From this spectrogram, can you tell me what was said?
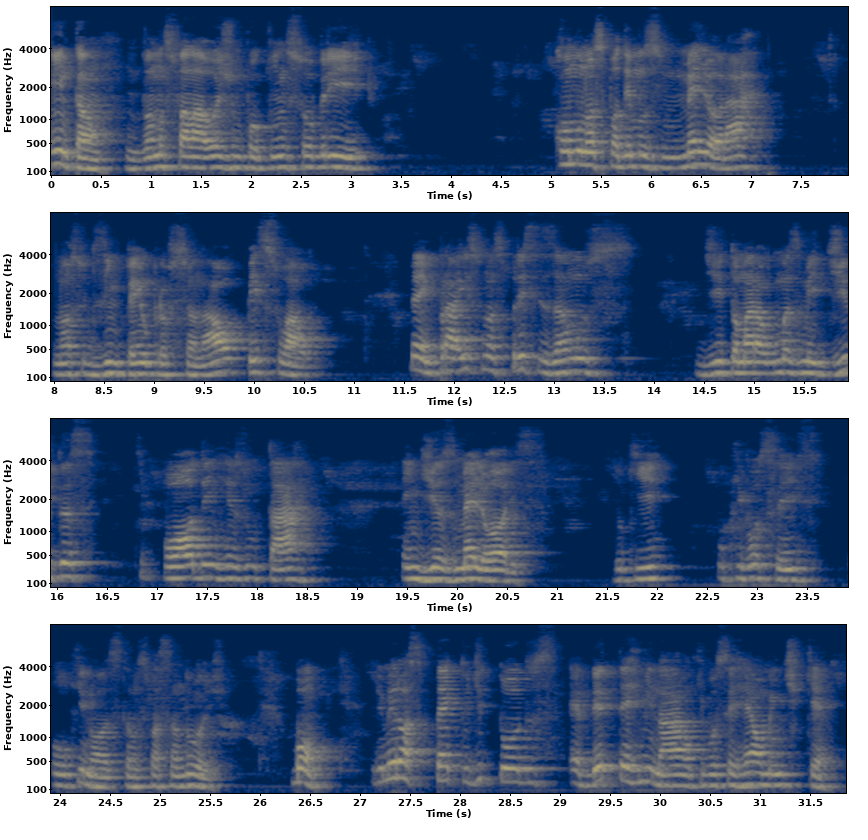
Então, vamos falar hoje um pouquinho sobre como nós podemos melhorar nosso desempenho profissional, pessoal. Bem, para isso nós precisamos de tomar algumas medidas que podem resultar em dias melhores do que o que vocês ou o que nós estamos passando hoje. Bom, primeiro aspecto de todos é determinar o que você realmente quer.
